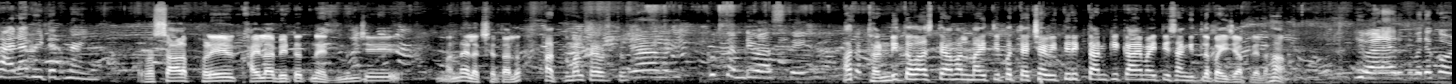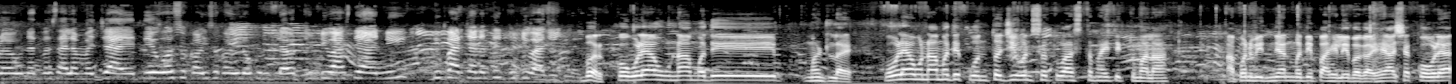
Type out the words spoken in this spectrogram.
खायला भेटत नाही. रसाळ फळे खायला भेटत नाहीत. म्हणजे मला नाही लक्षात आलं. हां तुम्हाला काय वाटतं? खूप थंडी वाजते. हा थंडी तर वाजते आम्हाला माहिती पण त्याच्या व्यतिरिक्त आणखी काय माहिती सांगितलं पाहिजे आपल्याला? हां. हिवाळ्या ऋतूमध्ये कोवळ्या उन्हात बसायला मजा येते व सकाळी सकाळी लवकर उठल्यावर थंडी वाजते आणि दुपारच्या नंतर थंडी वाजत नाही. बर कोवळ्या उन्हामध्ये म्हटलंय कोवळ्या उन्हामध्ये कोणतं जीवनसत्व असतं माहिती आहे तुम्हाला? आपण विज्ञानमध्ये पाहिले बघा हे अशा कोवळ्या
